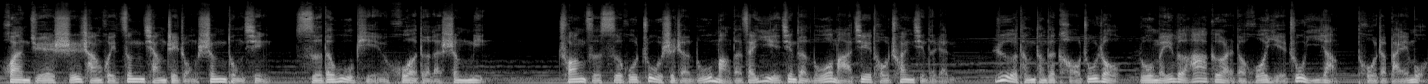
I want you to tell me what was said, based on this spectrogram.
幻觉时常会增强这种生动性。死的物品获得了生命，窗子似乎注视着鲁莽的在夜间的罗马街头穿行的人。热腾腾的烤猪肉如梅勒阿格尔的活野猪一样吐着白沫。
